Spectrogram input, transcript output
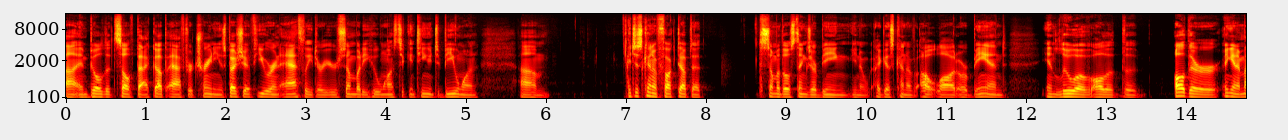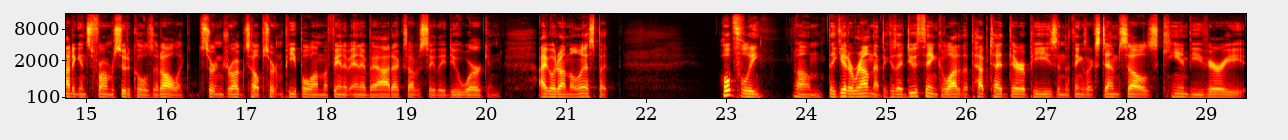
uh, and build itself back up after training, especially if you are an athlete or you're somebody who wants to continue to be one. Um, it just kind of fucked up that some of those things are being, you know, I guess kind of outlawed or banned in lieu of all of the other again i'm not against pharmaceuticals at all. Like certain drugs help certain people. I'm a fan of antibiotics. Obviously they do work and i go down the list but hopefully um, they get around that because i do think a lot of the peptide therapies and the things like stem cells can be very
